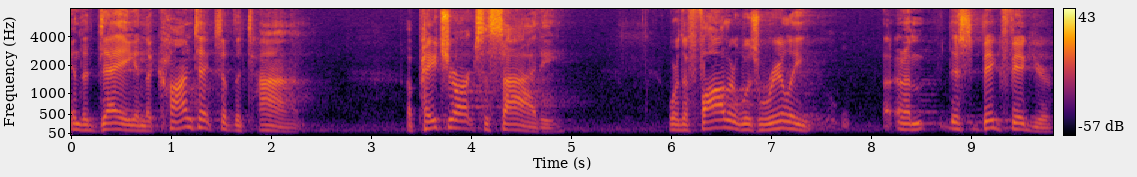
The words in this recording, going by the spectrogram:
in the day, in the context of the time, a patriarch society where the father was really, um, this big figure.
